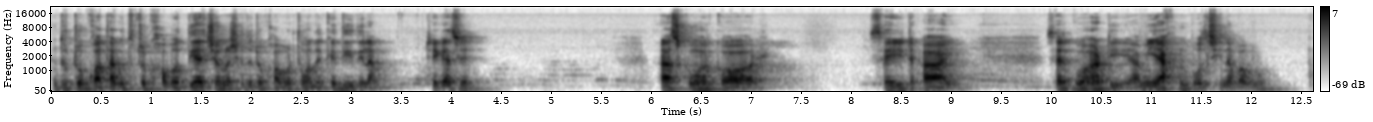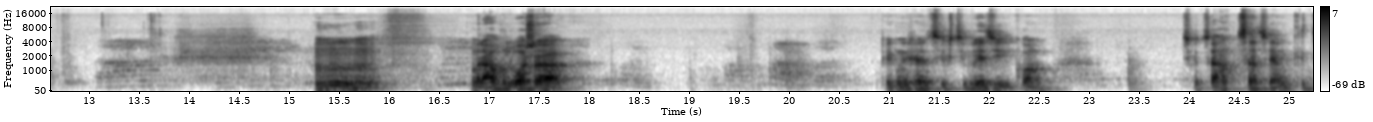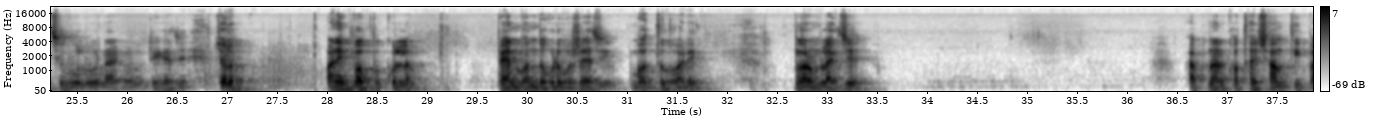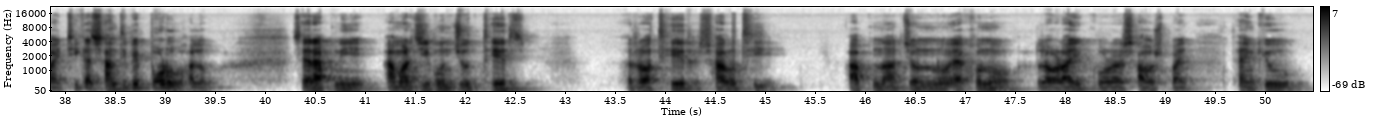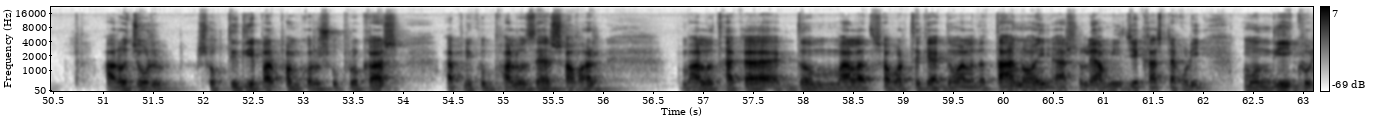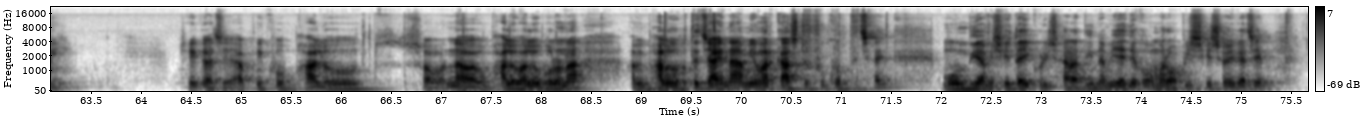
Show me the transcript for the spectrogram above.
দুটো কথা, দুটো খবর দেওয়ার জন্য সে দুটো খবর তোমাদেরকে দিয়ে দিলাম। ঠিক আছে? রাজকুমার কর সেইড হাই স্যার গুয়াহাটি, আমি এখন বলছি না বাবু। হুম, রাহুল বসাক। টেকনিশিয়ান সিক্সটি পেয়েছি, কোন চান্স আছে আমি কিচ্ছু বলব না এখন, ঠিক আছে। চলো, অনেক বক বক করলাম। ফ্যান বন্ধ করে বসে আছি, বদ্ধ ঘরে, গরম লাগছে। আপনার কথায় শান্তি পাই। ঠিক আছে, শান্তি পেয়ে পড়ো ভালো। স্যার, আপনি আমার জীবন যুদ্ধের রথের সারথি। আপনার জন্য এখনও লড়াই করার সাহস পাই। থ্যাংক ইউ আরও জোর শক্তি দিয়ে পারফর্ম করো, সুপ্রকাশ। আপনি খুব ভালো, স্যার। সবার ভালো থাকা একদম আলাদা, সবার থেকে একদম আলাদা। তা নয়, আসলে আমি যে কাজটা করি, মন দিয়েই করি। ঠিক আছে, আপনি খুব ভালো সবার না, ভালো ভালো বলো না, আমি ভালো হতে চাই না, আমি আমার কাজটুকু করতে চাই, মন দিয়ে আমি সেটাই করি। সারাদিন আমি, এই দেখো আমার অফিস শেষ হয়ে গেছে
